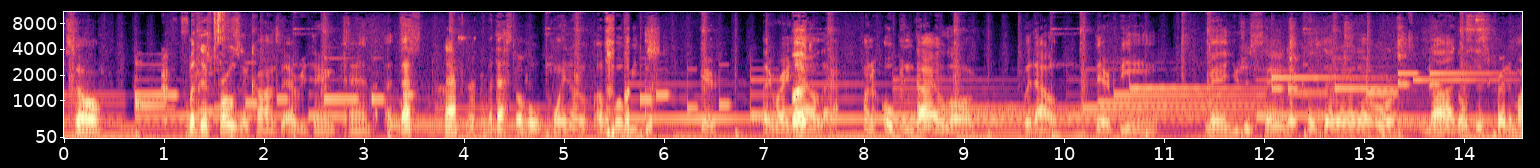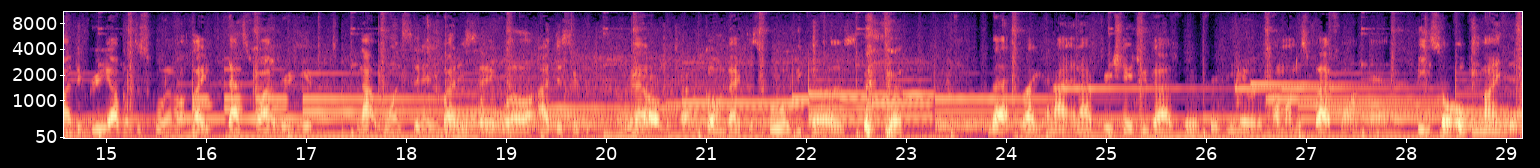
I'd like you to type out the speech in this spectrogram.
So but there's pros and cons to everything, and that's Definitely. but that's the whole point of, of what we do here. Like right But- now, like I want an open dialogue without there being, man, you just saying that because da da da, or nah, don't discredit my degree. I went to school and all. Like that's why we're here. Not once did anybody say, well, I disagree with Mel going back to school because that like, and I and I appreciate you guys for for being able to come on this platform and be so open minded.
